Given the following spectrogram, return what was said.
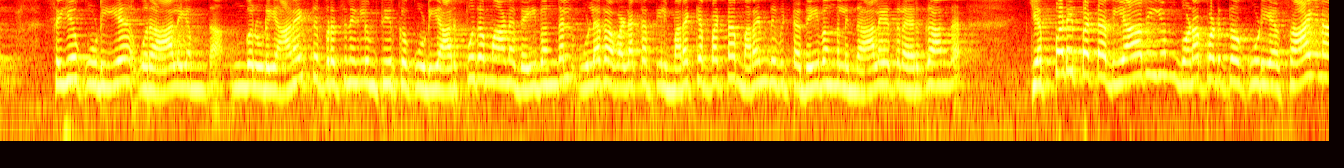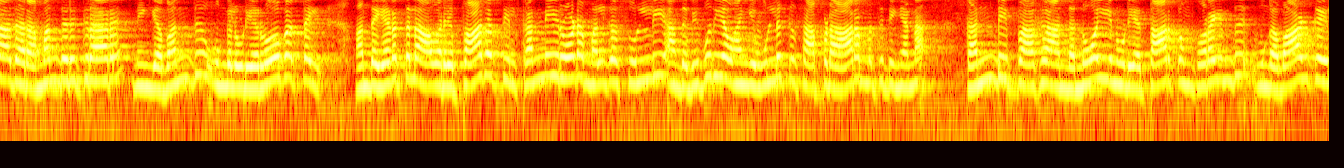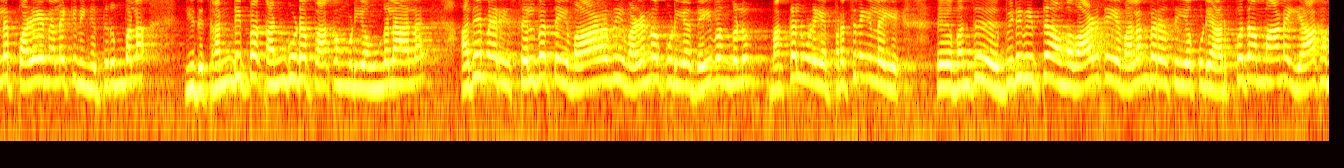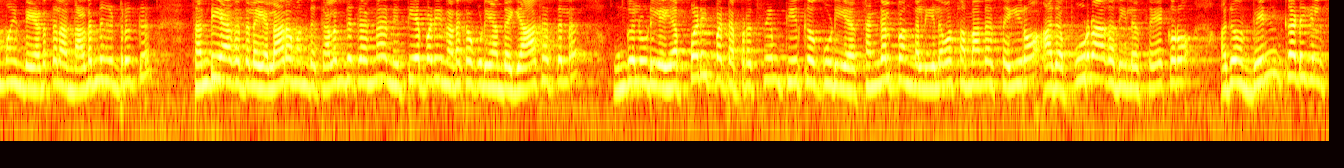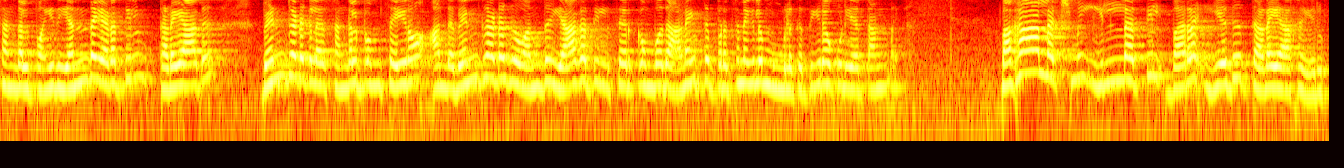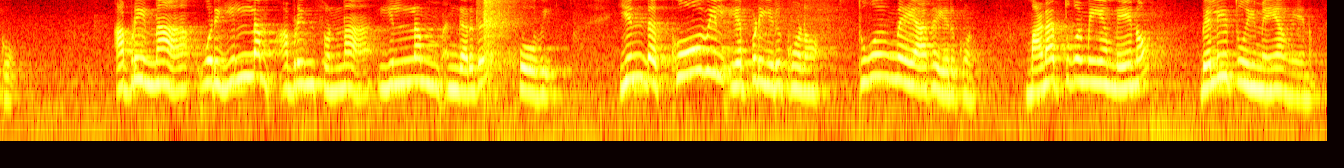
செய்யக்கூடிய ஒரு ஆலயம் தான். உங்களுடைய அனைத்து பிரச்சனைகளும் தீர்க்கக்கூடிய அற்புதமான தெய்வங்கள் உலக வழக்கத்தில் மறைக்கப்பட்ட மறைந்துவிட்ட தெய்வங்கள் இந்த ஆலயத்தில் இருக்காங்க. எப்படிப்பட்ட வியாதியும் குணப்படுத்தக்கூடிய சாய்நாதர் அமர்ந்திருக்கிறாரு. நீங்கள் வந்து உங்களுடைய ரோகத்தை அந்த இடத்துல அவர் பாதத்தில் கண்ணீரோட மல்க சொல்லி அந்த விபூதியை வாங்கி உள்ளுக்கு சாப்பிட ஆரம்பிச்சிட்டிங்கன்னா கண்டிப்பாக அந்த நோயினுடைய தாக்கம் குறைந்து உங்கள் வாழ்க்கையில் பழைய நிலைக்கு நீங்கள் திரும்பலாம். இது கண்டிப்பாக கண்கூட பார்க்க முடியும் உங்களால். அதே மாதிரி செல்வத்தை வாழி வழங்கக்கூடிய தெய்வங்களும் மக்களுடைய பிரச்சனைகளை வந்து விடுவித்து அவங்க வாழ்க்கையை வளம் பெற செய்யக்கூடிய அற்புதமான யாகமும் இந்த இடத்துல நடந்துக்கிட்டு இருக்கு. சண்டி யாகத்தில் எல்லாரும் வந்து கலந்துக்கங்க. நித்தியப்படி நடக்கக்கூடிய அந்த யாகத்தில் உங்களுடைய எப்படிப்பட்ட பிரச்சனையும் தீர்க்கக்கூடிய சங்கல்பங்கள் இலவசமாக செய்கிறோம் அதை பூர்ணாகதியில் சேர்க்குறோம். அதுவும் வெண்கடுகில் சங்கல்பம். இது எந்த இடத்திலும் கிடையாது. வெண்கடுகளை சங்கல்பம் செய்கிறோம் அந்த வெண்கடுகு வந்து யாகத்தில் சேர்க்கும்போது அனைத்து பிரச்சனைகளும் உங்களுக்கு தீரக்கூடிய தன்மை. மகாலட்சுமி இல்லத்தில் வர எது தடையாக இருக்கும்? அப்படின்னா ஒரு இல்லம் அப்படின்னு சொன்னால் இல்லம்ங்கிறது கோவில். இந்த கோவில் எப்படி இருக்கணும்? தூய்மையாக இருக்கணும். மன தூய்மையும் வேணும் வெளி தூய்மையும் வேணும்.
